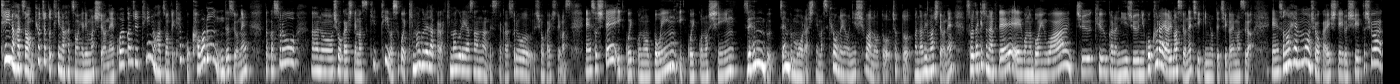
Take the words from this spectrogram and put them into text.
t の発音、今日ちょっと t の発音やりましたよね。こういう感じで t の発音って結構変わるんですよね。だからそれをあの紹介してます。t はすごい気まぐれだから、気まぐれ屋さんなんです。だからそれを紹介してます。えー、そして一個一個の母音、一個一個の子音、全部、全部網羅しています。今日のように手話の音ちょっと学びましたよね。それだけじゃなくて、英語の母音は19から22個くらいありますよね。地域によって違いますが。えー、その辺も紹介しているし、私は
